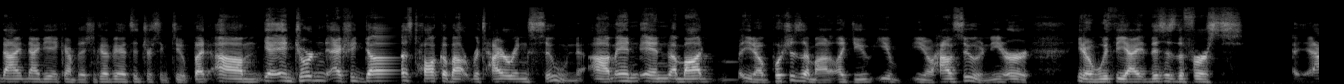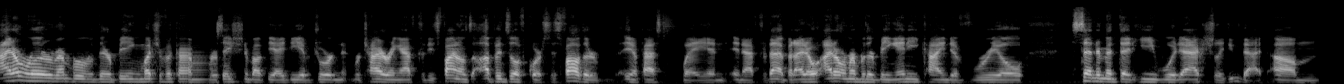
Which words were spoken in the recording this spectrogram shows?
98 conversation because I think that's interesting too. But um, yeah, and Jordan actually does talk about retiring soon. Um, and and Ahmad, you know, pushes him on it like you you you know how soon or you know with the I this is the first. I don't really remember there being much of a conversation about the idea of Jordan retiring after these finals, up until, of course, his father, you know, passed away, and, and after that. But I don't, I don't remember there being any kind of real sentiment that he would actually do that. Um,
